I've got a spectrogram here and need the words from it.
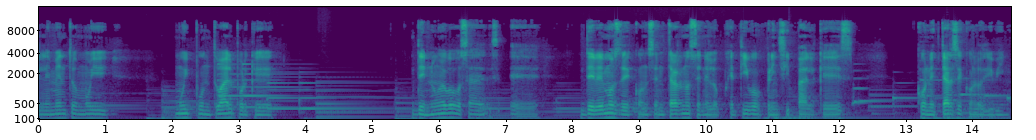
elemento muy, muy puntual, porque de nuevo, o sea, debemos de concentrarnos en el objetivo principal, que es conectarse con lo divino,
